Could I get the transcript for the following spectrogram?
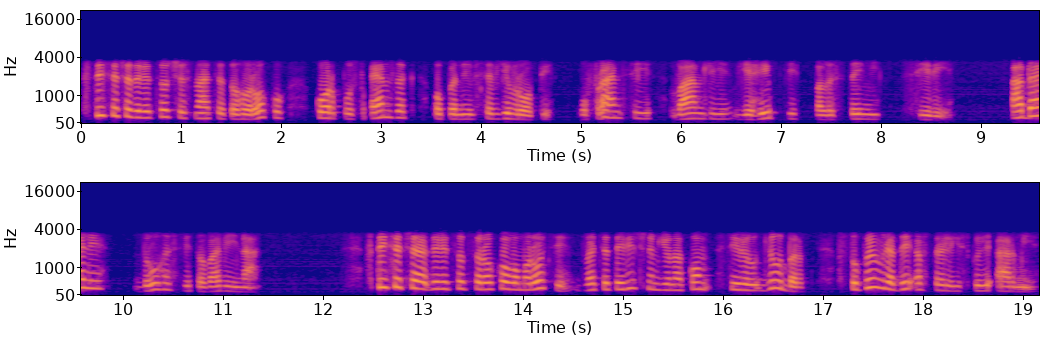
з 1916 року корпус Ензак опинився в Європі у Франції, в Англії, в Єгипті, Палестині, Сірії. А далі Друга світова війна. В 1940 році 20-річним юнаком Сірил Гілберт вступив в ряди австралійської армії,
